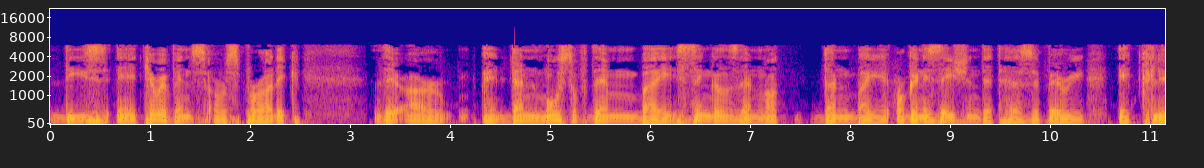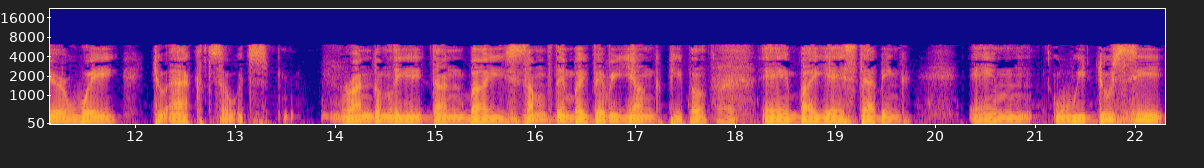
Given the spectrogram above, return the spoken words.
these uh, terror events are sporadic. They are uh, done most of them by singles. They're not done by organization that has a very a clear way to act. So it's randomly done by some of them by very young people right. uh, by uh, stabbing. Um, we do see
